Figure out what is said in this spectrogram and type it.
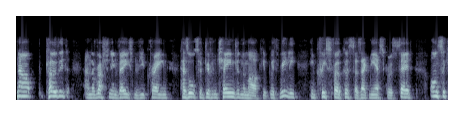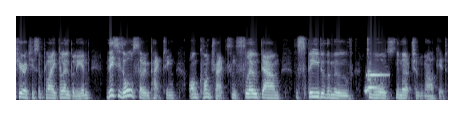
Now, COVID and the Russian invasion of Ukraine has also driven change in the market with really increased focus, as Agnieszka has said, on security supply globally. And this is also impacting on contracts and slowed down the speed of the move towards the merchant market.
